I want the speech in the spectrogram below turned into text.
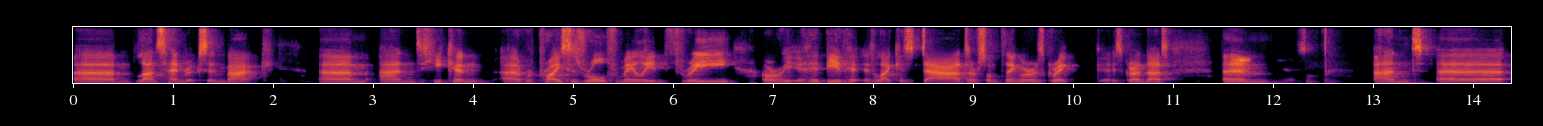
um, Lance Henriksen back um, and he can uh, reprise his role from Alien Three, or he, he'd be like his dad or something, or his great his granddad. Um, yeah, something. and uh,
